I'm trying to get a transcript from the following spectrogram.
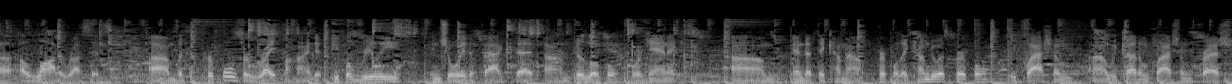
a, a lot of russets. Um, but the purples are right behind it. People really enjoy the fact that um, they're local, organic, um, and that they come out purple. They come to us purple, we flash them, uh, we cut them, flash them fresh,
